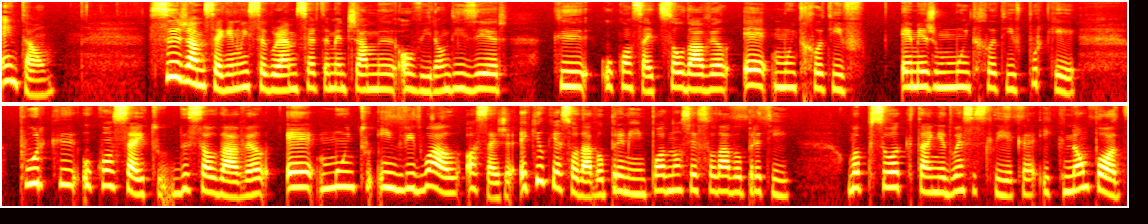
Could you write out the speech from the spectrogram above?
Então, se já me seguem no Instagram, certamente já me ouviram dizer que o conceito saudável é muito relativo. É mesmo muito relativo. Porquê? porque o conceito de saudável é muito individual, ou seja, aquilo que é saudável para mim pode não ser saudável para ti. Uma pessoa que tenha doença celíaca e que não pode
